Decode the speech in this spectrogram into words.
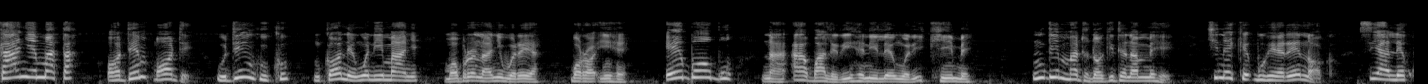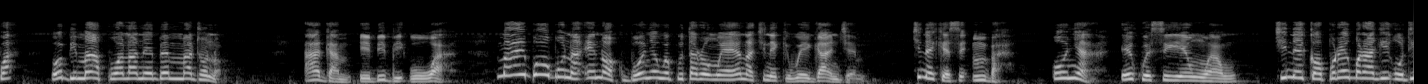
ka anyị mata ọ dị mkpa ọ dị ụdị nhuku nke ọ na-enwe n'ime anyị ma ọ bụrụ na anyị were ya kpọrọ ihe. Ebe ọ bụ na agbalịrị ihe niile nwere ike ime ndị mmadụ nọgide na mmehie Chineke kpughere Enọk si ya lekwa obi m apụọla n'ebe mmadụ nọ. Aga m ebibi ụwa ma ebe ọ bụ na Enọk bụ onye wepụtara onwe ya na Chineke wee gaa njem. Chineke sị mba onye a ekwesịghị ịnwụ anwụ. Chineke ọ pụrụ ịgbara gị ụdị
